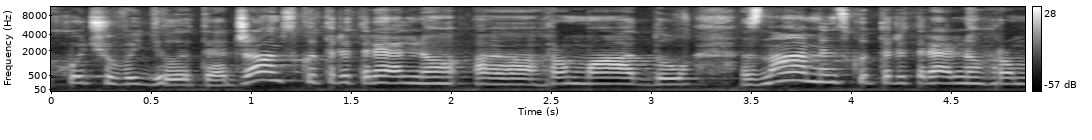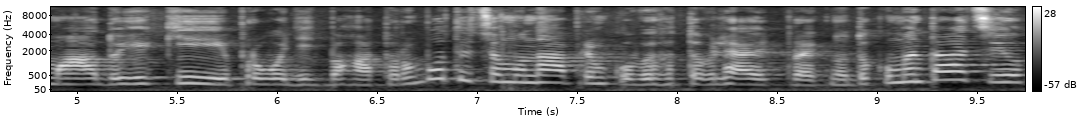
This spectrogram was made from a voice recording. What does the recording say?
Хочу виділити Аджамську територіальну громаду, Знам'янську територіальну громаду, які проводять багато роботи в цьому напрямку, виготовляють проектну документацію,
